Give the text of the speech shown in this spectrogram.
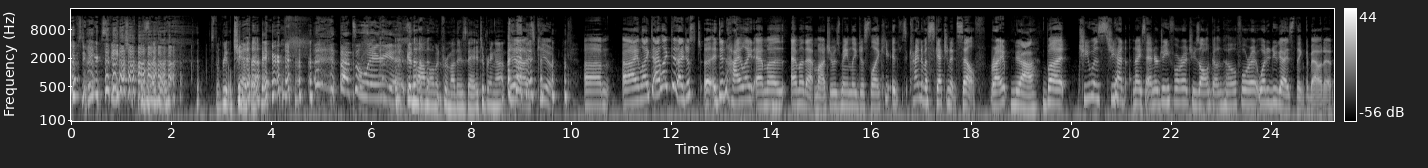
keeps, keeps doing her speech. I was like, it's the real champ right there. That's hilarious. Good mom moment for Mother's Day to bring up. yeah, it's cute. Um, I liked. I liked it. I just uh, it didn't highlight Emma Emma that much. It was mainly just like it's kind of a sketch in itself, right? Yeah. But she was she had nice energy for it. She was all gung ho for it. What did you guys think about it?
